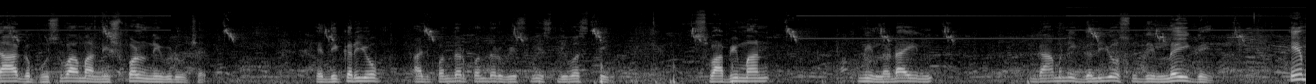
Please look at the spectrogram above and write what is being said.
દાગ ભૂસવામાં નિષ્ફળ નીવડ્યું છે. એ દીકરીઓ આજ પંદર પંદર વીસ વીસ દિવસથી સ્વાભિમાનની લડાઈ ગામની ગલીઓ સુધી લઈ ગઈ. એમ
